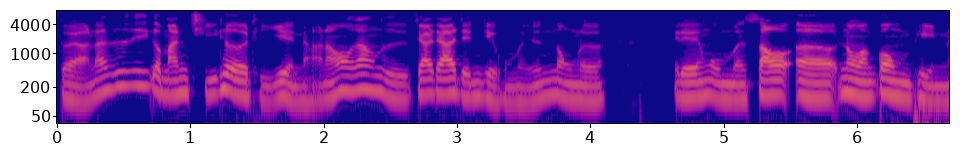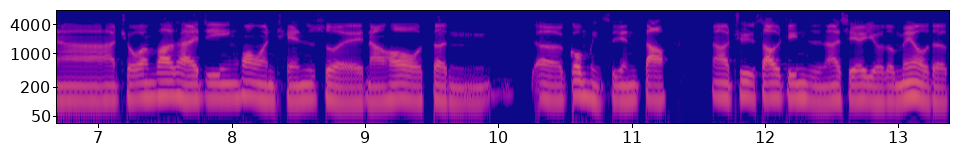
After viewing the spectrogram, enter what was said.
对啊，那这是一个蛮奇特的体验啊。然后这样子加加减减，我们也是弄了。连我们烧呃弄完贡品啊，求完发财金，换完潜水，然后等呃贡品时间到，那去烧金子那些有的没有的，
